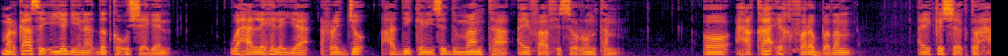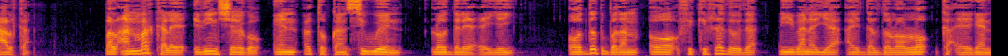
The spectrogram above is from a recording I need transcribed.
Markaasay iyagiina dadka u sheegeen waxaa la helayaa rajo haddii kiniisaddu maanta ay faafiso runtan oo xaqaa'iq fara badan ay ka sheegto xaalka bal aan mar kale idiin sheego in cutubkan si weyn loo daleeceeyey oo dad badan oo fikiradooda dhiibanaya ay daldaloollo ka eegeen.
